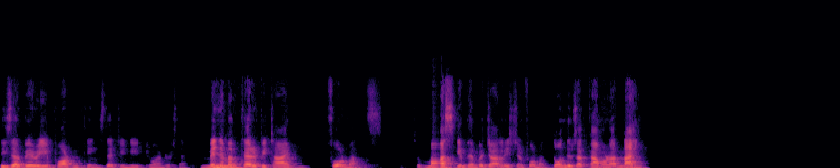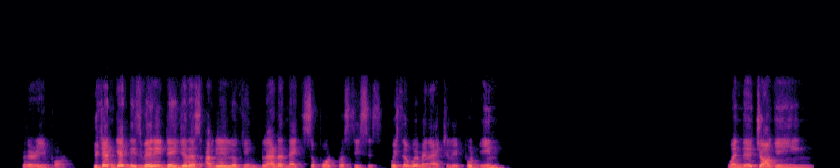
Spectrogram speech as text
These are very important things that you need to understand. Minimum therapy time, four months. So must give them vaginal estrogen in four months. Don't do that come or nine. Very important. You can get these very dangerous, ugly looking bladder neck support prosthesis, which the women actually put in when they're jogging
